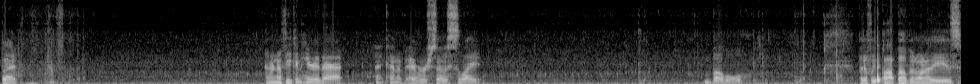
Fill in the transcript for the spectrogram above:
but I don't know if you can hear that, kind of ever so slight bubble. But if we pop open one of these,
